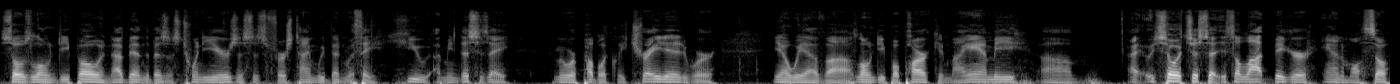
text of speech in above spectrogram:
So's Loan Depot, and I've been in the business 20 years. This is the first time we've been with a huge. I mean, this is a. I mean, we're publicly traded. We're, you know, we have uh, Loan Depot Park in Miami. Um, I, so it's just a, it's a lot bigger animal. So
